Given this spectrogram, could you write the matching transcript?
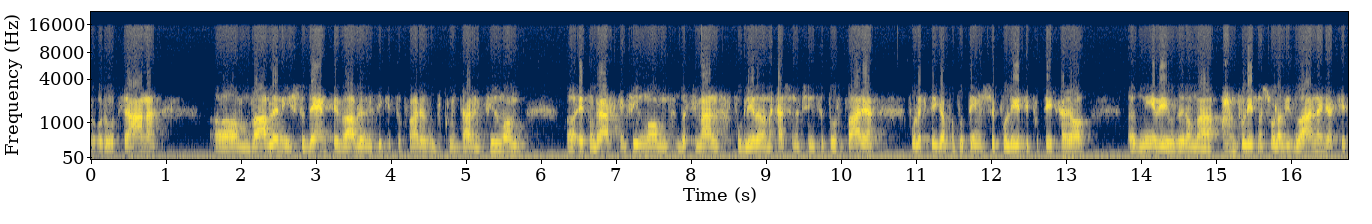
oceana um, vabljeni študenti, vabljeni vsi, ki se ukvarjajo z dokumentarnim filmom, uh, etnografskim filmom, da si malo pogledajo, na kakšen način se to ustvarja. Poleg tega pa potem še poleti potekajo dnevi oziroma poletna šola vizualnega, kjer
